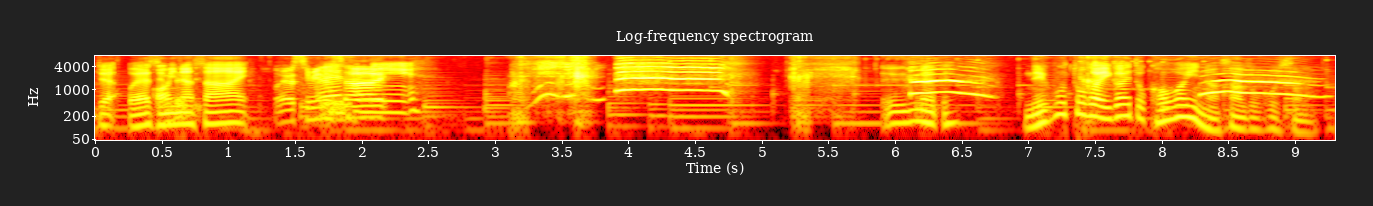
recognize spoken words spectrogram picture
じゃあおやすみなさい。おやすみなさいみ えな寝言が意外と可愛いな三蔵法師様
